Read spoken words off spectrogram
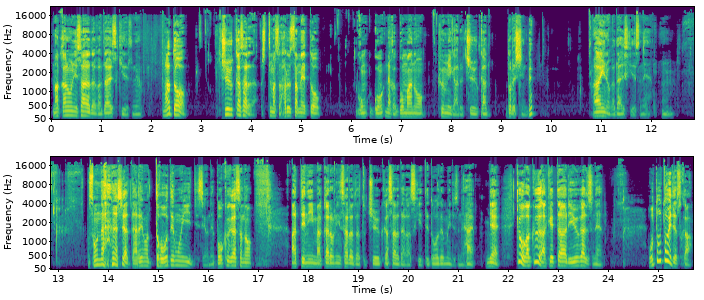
マカロニサラダが大好きですね。あと、中華サラダ。知ってます？春雨と、ご、ご、なんかごまの風味がある中華ドレッシング？ああいうのが大好きですね。うん。そんな話は誰もどうでもいいですよね。僕がその、当てにマカロニサラダと中華サラダが好きってどうでもいいですね。はい。で、今日枠開けた理由がですね、おとといですか？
